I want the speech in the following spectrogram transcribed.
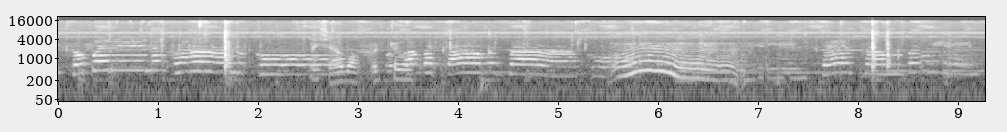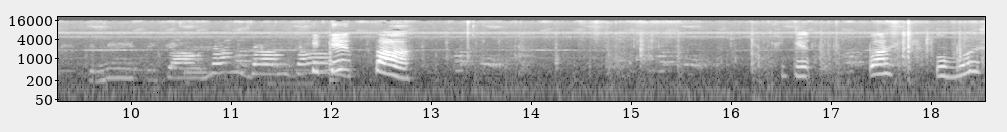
Ikaw pa rin ang hanap ko. Ubus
